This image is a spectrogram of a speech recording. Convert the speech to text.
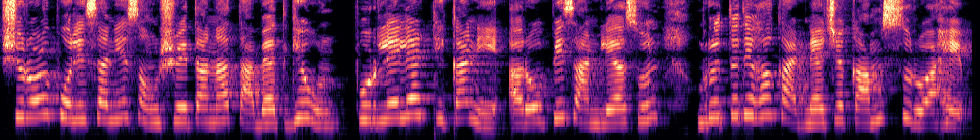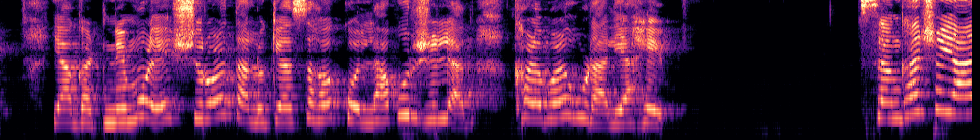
शिरोळ पोलिसांनी संशयितांना ताब्यात घेऊन पुरलेल्या ठिकाणी आरोपीस आणले असून मृतदेह काढण्याचे काम सुरू आहे. या घटनेमुळे शिरोळ तालुक्यासह कोल्हापूर जिल्ह्यात खळबळ उडाली आहे. संघर्ष या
